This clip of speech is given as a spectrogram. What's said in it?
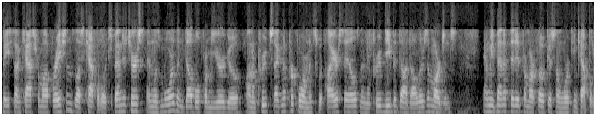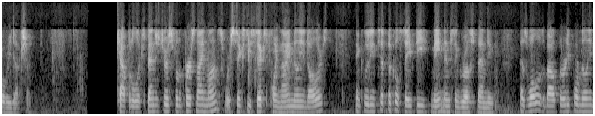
based on cash from operations, less capital expenditures, and was more than double from a year ago on improved segment performance with higher sales and improved EBITDA dollars and margins, and we benefited from our focus on working capital reduction. Capital expenditures for the first nine months were $66.9 million, including typical safety, maintenance, and growth spending, as well as about $34 million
